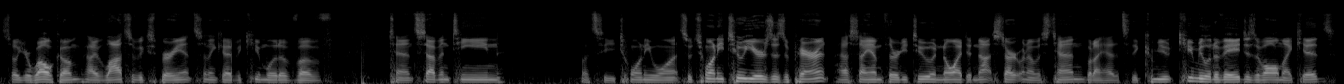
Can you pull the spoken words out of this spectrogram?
So you're welcome. I have lots of experience. I think I have a cumulative of 10, 17, let's see, 21. So 22 years as a parent. Yes, I am 32. And no, I did not start when I was 10, but I had it's the cumulative ages of all my kids.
